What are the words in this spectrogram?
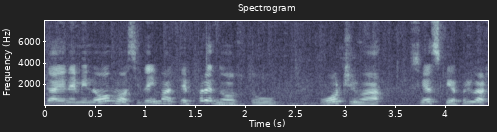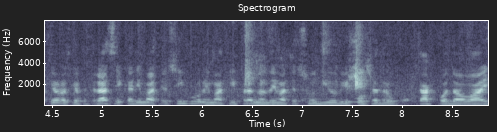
da je neminovnost i da imate prednost u, u očima svjetske privatne Europske federacije kad imate sigurno, imate i prednost da imate sudiju više i sve drugo. Tako da ovaj,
